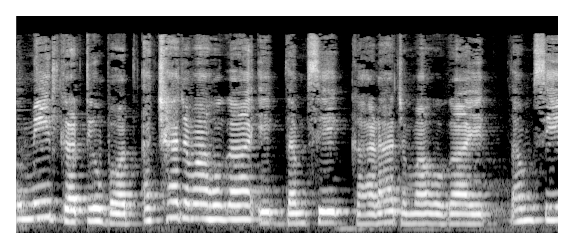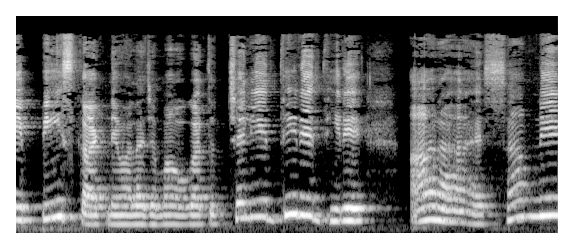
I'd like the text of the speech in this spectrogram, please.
उम्मीद करती हूँ बहुत अच्छा जमा होगा, एकदम से गाढ़ा जमा होगा, एकदम से पीस काटने वाला जमा होगा। तो चलिए धीरे धीरे आ रहा है सामने।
